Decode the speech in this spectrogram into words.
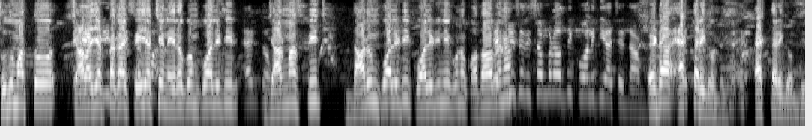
শুধুমাত্র চার হাজার টাকায় পেয়ে যাচ্ছেন এরকম কোয়ালিটির জার্মান স্পিচ দারুণ কোয়ালিটি কোয়ালিটি নিয়ে কোনো কথা হবে না। ডিসেম্বর অবধি কোয়ালিটি আছে দাম। এটা এক তারিখ অবধি এক তারিখ অবধি।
